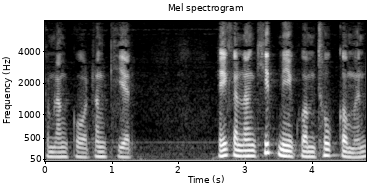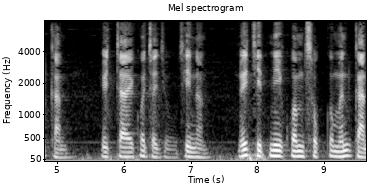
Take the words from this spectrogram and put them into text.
กำลังโกรธรังเกียจ นี่กำลังคิดมีความทุกข์ก็เหมือนกันจิตใจก็จะอยู่ที่นั่น หรือจิตมีความสุขก็เหมือนกัน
